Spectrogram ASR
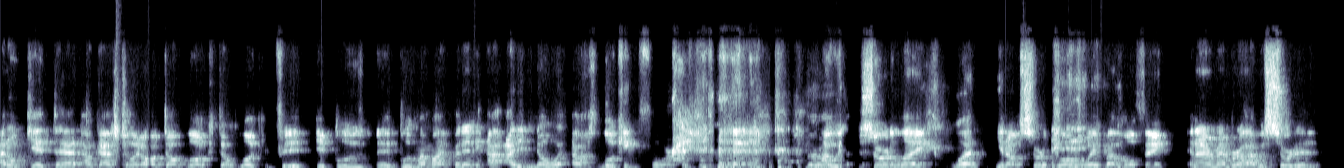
I don't get that. How guys are like, oh, don't look, don't look. It, it blew it blew my mind. But any, I, I didn't know what I was looking for. I was just sort of like, what you know, sort of blown away by the whole thing. And I remember I was sort of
